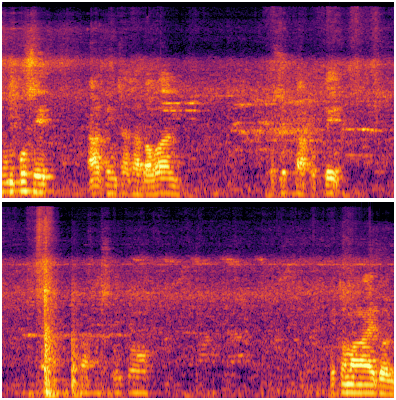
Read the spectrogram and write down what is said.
yung pusit, ating sasabawan. Pusit na puti. Tapos ito, ito mga idol.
